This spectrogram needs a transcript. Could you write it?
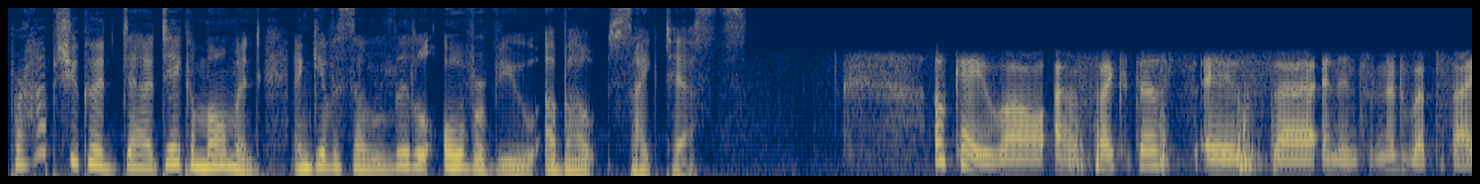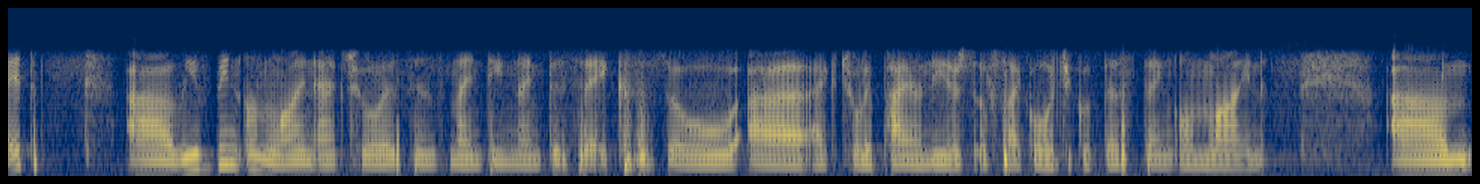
perhaps you could uh, take a moment and give us a little overview about psych tests. Okay, well, uh, Psych Tests is uh, an internet website uh, we've been online actually since 1996, so uh, actually pioneers of psychological testing online. Um,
